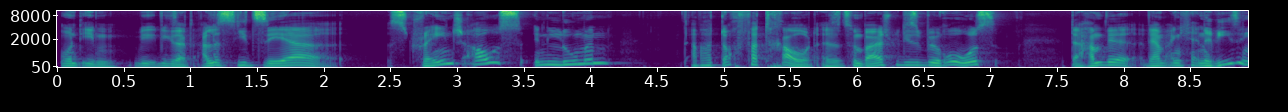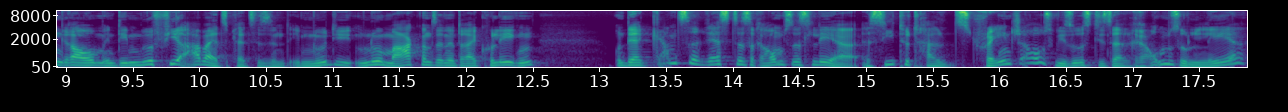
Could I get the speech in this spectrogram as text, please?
Und eben, wie, wie gesagt, alles sieht sehr strange aus in Lumen, aber doch vertraut. Also zum Beispiel diese Büros da haben wir, wir haben eigentlich einen riesigen Raum, in dem nur vier Arbeitsplätze sind. Eben nur, die, nur Mark und seine drei Kollegen. Und der ganze Rest des Raums ist leer. Es sieht total strange aus. Wieso ist dieser Raum so leer?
